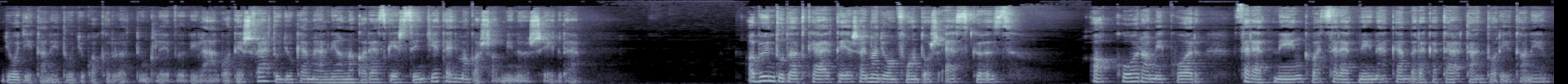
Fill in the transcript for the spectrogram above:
gyógyítani tudjuk a körülöttünk lévő világot, és fel tudjuk emelni annak a rezgés szintjét egy magasabb minőségre. A bűntudatkeltés egy nagyon fontos eszköz akkor, amikor szeretnénk vagy szeretnének embereket eltántorítani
